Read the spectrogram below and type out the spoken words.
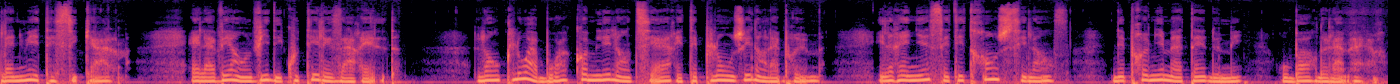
La nuit était si calme. Elle avait envie d'écouter les areldes. L'enclos à bois, comme l'île entière, était plongé dans la brume. Il régnait cet étrange silence des premiers matins de mai au bord de la mer.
